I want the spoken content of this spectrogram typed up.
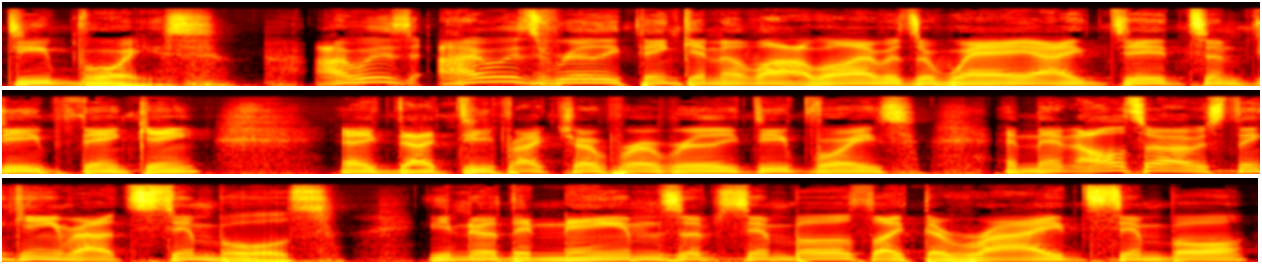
Deep voice. I was I was really thinking a lot while I was away. I did some deep thinking. Like that Deepak Chopra really deep voice. And then also I was thinking about cymbals. You know the names of cymbals like the ride cymbal,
